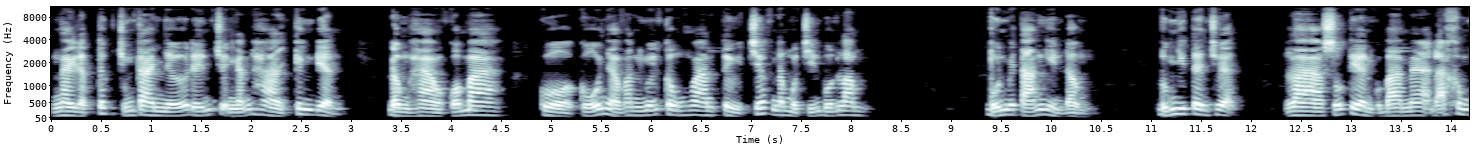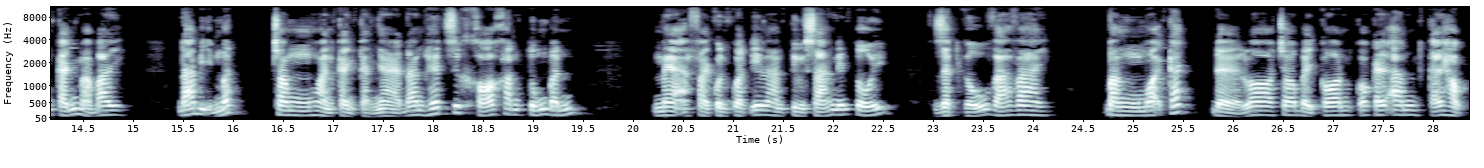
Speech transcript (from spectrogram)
Ngay lập tức chúng ta nhớ đến truyện ngắn hài kinh điển Đồng Hào có ma của cố nhà văn Nguyễn Công Hoan từ trước năm 1945. 48.000 đồng. Đúng như tên chuyện, là số tiền của bà mẹ đã không cánh mà bay, đã bị mất trong hoàn cảnh cả nhà đang hết sức khó khăn túng bấn. Mẹ phải quần quật đi làm từ sáng đến tối, giật gấu vá vai, bằng mọi cách để lo cho bảy con có cái ăn, cái học.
